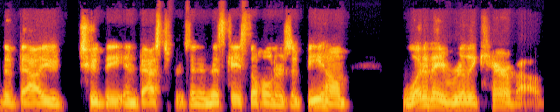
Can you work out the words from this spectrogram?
the value to the investors, and in this case, the holders of BHome. What do they really care about?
